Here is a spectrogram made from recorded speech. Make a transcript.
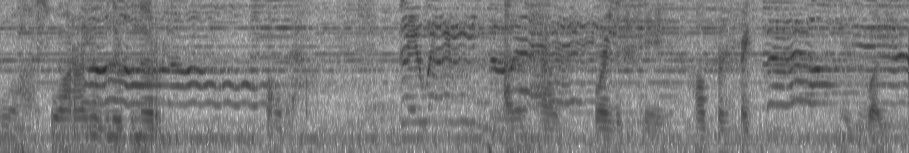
Wah suaranya bener-bener oh I don't have word to say how perfect his voice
